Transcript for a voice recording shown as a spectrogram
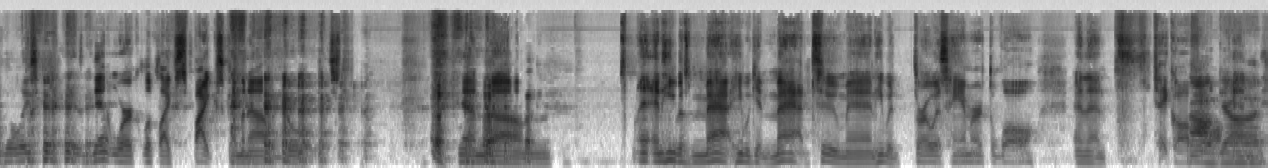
of dualies. His dent work looked like spikes coming out of dualies. And um and and he was mad. He would get mad too, man. He would throw his hammer at the wall and then take off. oh walking. God,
